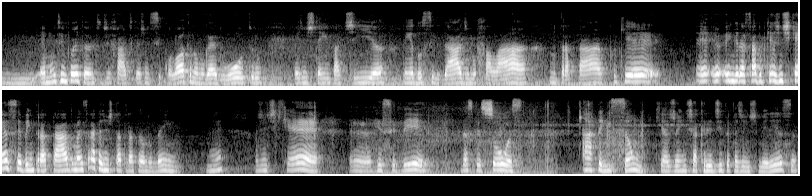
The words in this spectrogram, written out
E é muito importante, de fato, que a gente se coloque no lugar do outro, que a gente tenha empatia, tenha docilidade no falar, no tratar, porque é, é, é engraçado porque a gente quer ser bem tratado, mas será que a gente está tratando bem? Né? A gente quer é, receber das pessoas a atenção que a gente acredita que a gente mereça,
